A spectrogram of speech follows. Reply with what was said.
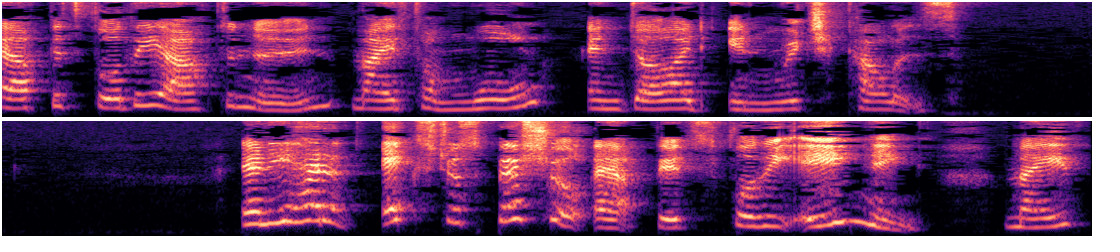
outfits for the afternoon made from wool and dyed in rich colours. And he had extra special outfits for the evening made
